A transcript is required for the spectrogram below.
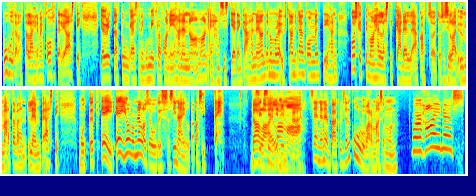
puhutella tällä hirveän kohteliaasti ja yrittää tunkea sitä niin kuin mikrofonia hänen naamaan. Eihän siis tietenkään, hän ei antanut mulle yhtään mitään kommenttia. Hän kosketti mua hellästi kädelle ja katsoi tosi sillä ymmärtävän lempeästi. Mutta ei, ei ollut nelosen uutisissa sinä iltana sitten. Dalai sen Lama. Enempää. Sen enempää. Kyllä sieltä kuuluu varmaan se mun Your Highness.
